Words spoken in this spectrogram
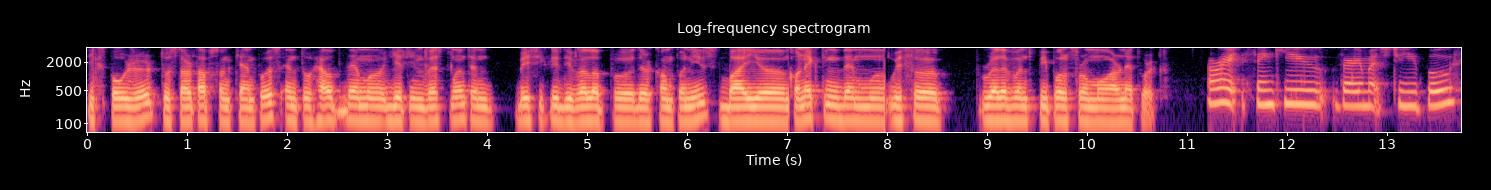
exposure to startups on campus and to help them uh, get investment and basically develop uh, their companies by uh, connecting them uh, with relevant people from our network. All right, thank you very much to you both.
